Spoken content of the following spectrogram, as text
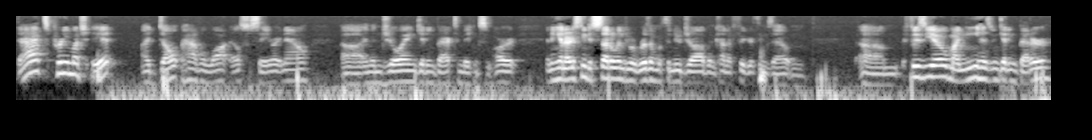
that's pretty much it. I don't have a lot else to say right now. Uh, I'm enjoying getting back to making some art, and again, I just need to settle into a rhythm with the new job and kind of figure things out. And um, physio, my knee has been getting better,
